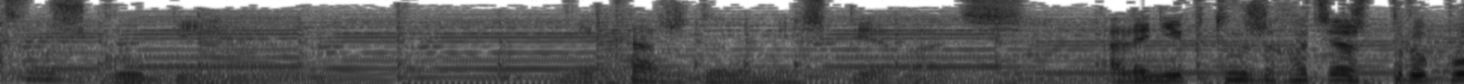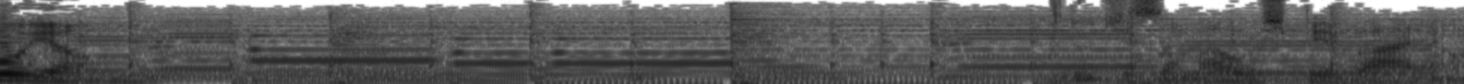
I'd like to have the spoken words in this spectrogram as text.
Cóż Gubi? Nie każdy umie śpiewać, ale niektórzy chociaż próbują. Ludzie za mało śpiewają.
